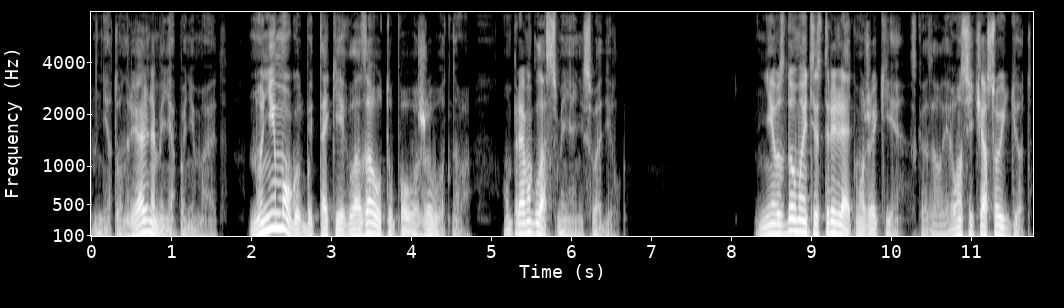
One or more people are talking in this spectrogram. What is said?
Нет, он реально меня понимает. Но не могут быть такие глаза у тупого животного. Он прямо глаз с меня не сводил. «Не вздумайте стрелять, мужики», — сказал я. «Он сейчас уйдет».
